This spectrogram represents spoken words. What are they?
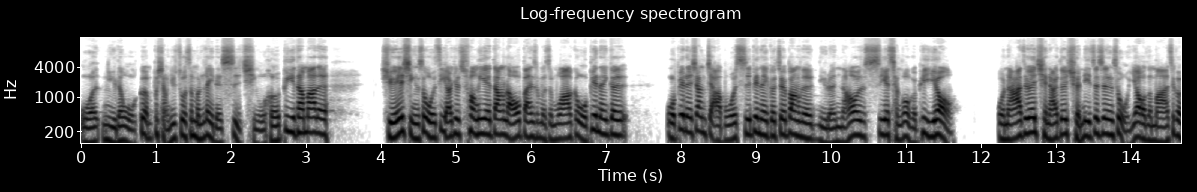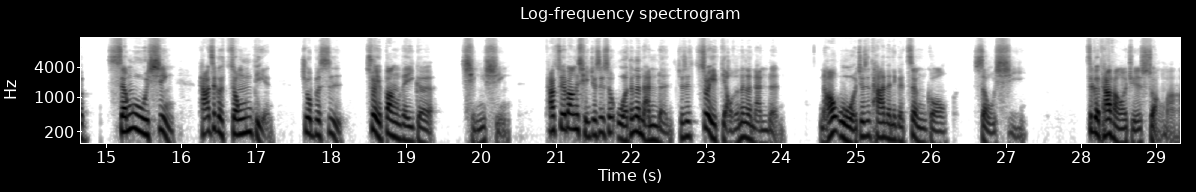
我女人，我根本不想去做这么累的事情，我何必他妈的？”觉醒说我自己要去创业当老板什么什么啊哥，我变成一个，我变得像贾博士，变成一个最棒的女人，然后事业成功有个屁用？我拿这些钱，拿一堆权力，这真的是我要的吗？这个生物性，它这个终点就不是最棒的一个情形。他最棒的情就是说我那个男人就是最屌的那个男人，然后我就是他的那个正宫首席，这个他反而觉得爽吗？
